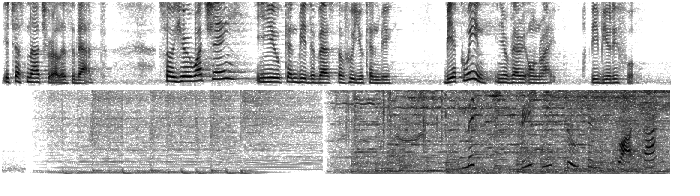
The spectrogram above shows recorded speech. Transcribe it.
It's just natural as that. So if you're watching, you can be the best of who you can be. Be a queen in your very own right. Be beautiful. Bí quyết tự tin tỏa sáng.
